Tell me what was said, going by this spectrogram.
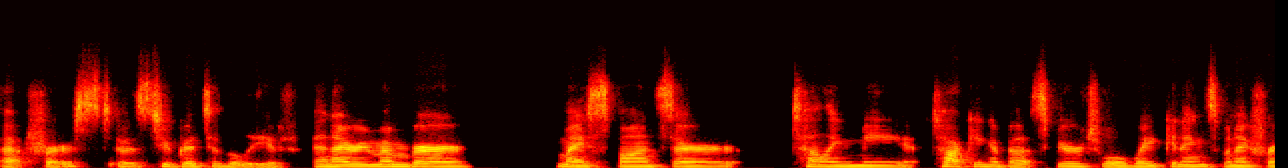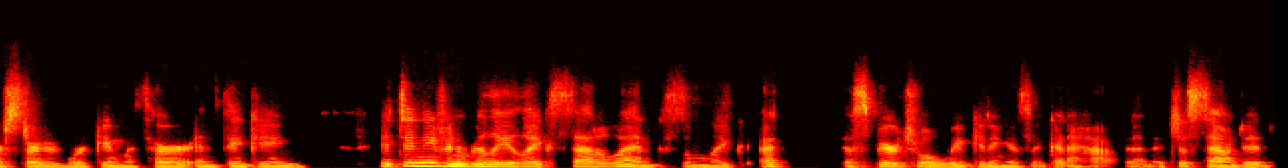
at first. It was too good to believe. And I remember my sponsor telling me, talking about spiritual awakenings when I first started working with her and thinking it didn't even really like settle in because I'm like, a, a spiritual awakening isn't going to happen. It just sounded,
